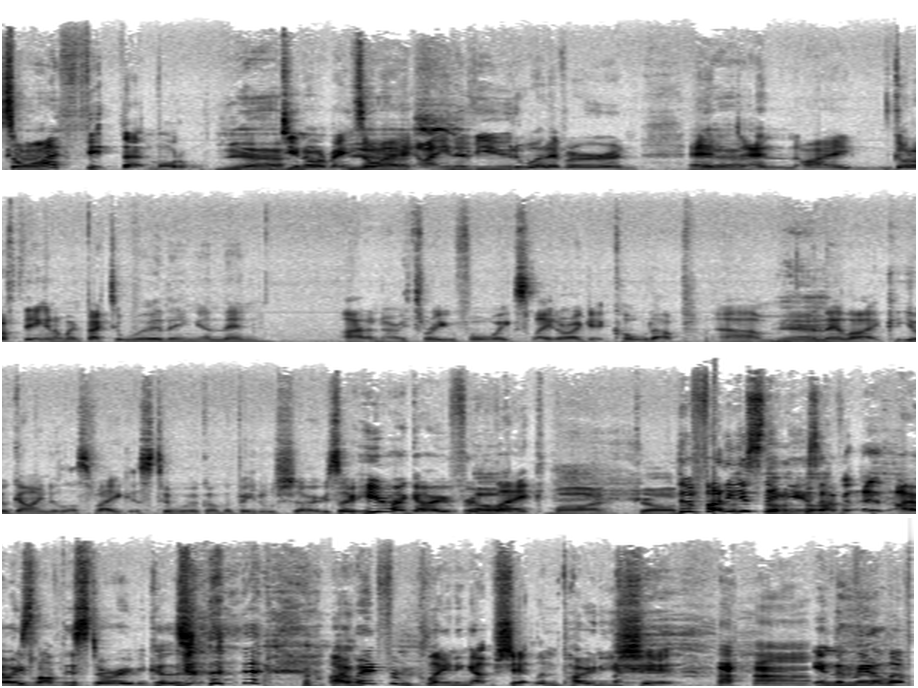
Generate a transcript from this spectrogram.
So I fit that model. Yeah. Do you know what I mean? So I, I interviewed or whatever, and and Yeah. and I got off thing, and I went back to Worthing, and then. I don't know, three or four weeks later, I get called up, um, Yeah. and they're like, "You're going to Las Vegas to work on the Beatles show." So here I go from Oh like my god. the funniest thing is I've, I always love this story because I went from cleaning up Shetland pony shit in the middle of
